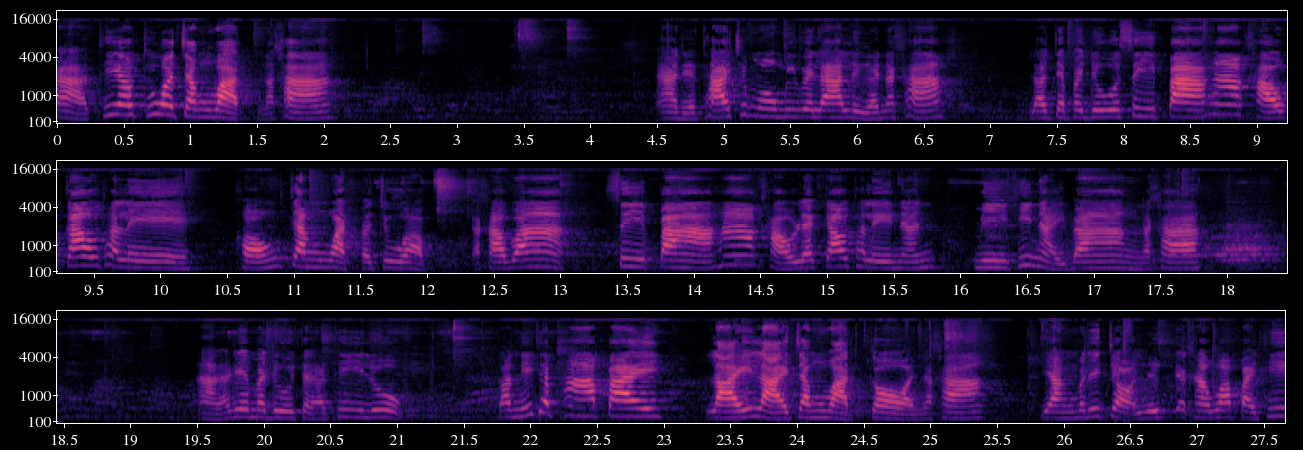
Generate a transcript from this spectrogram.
ค่ะ เที่ยวทั่วจังหวัดนะคะอ่าเดี๋ยวท้ายชั่วโมงมีเวลาเหลือนะคะ เราจะไปดูซีปลาห้าเขาเก้าทะเลของจังหวัดประจวบนะคะว่าซีปลาห้าเขาและเก้าทะเลนั้นมีที่ไหนบ้างนะคะอ่าแล้วเรียนมาดูแต่ละที่ลูก ตอนนี้จะพาไปหลายหลายจังหวัดก่อนนะคะ ยังไม่ได้เจาะลึกนะคะว่าไปที่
